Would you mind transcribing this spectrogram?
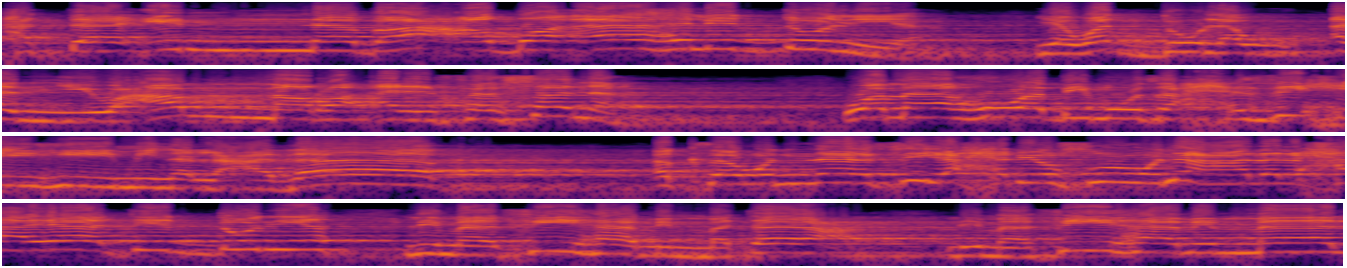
حتى إن بعض أهل الدنيا يود لو أن يعمر ألف سنة. وما هو بمزحزحه من العذاب. أكثر الناس يحرصون على الحياة الدنيا لما فيها من متاع لما فيها من مال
